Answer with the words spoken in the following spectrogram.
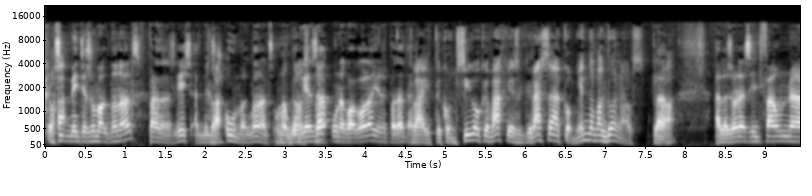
Si et menges un McDonald's, perdràs greix. Et menges Clar. un McDonald's, Un una McDonald's, hamburguesa, clar. una Coca-Cola i unes patates. Clar, i te consigo que bajes grasa comiendo McDonald's. Clar. Aleshores, ell fa una,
